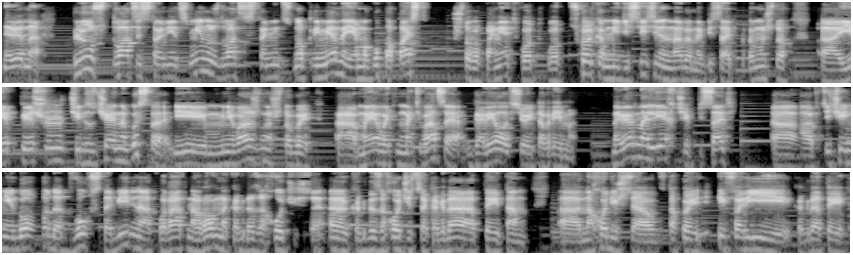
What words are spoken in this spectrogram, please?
наверное, плюс 20 страниц, минус 20 страниц, но примерно я могу попасть чтобы понять, вот, вот сколько мне действительно надо написать, потому что э, я пишу чрезвычайно быстро, и мне важно, чтобы э, моя мотивация горела все это время. Наверное, легче писать в течение года двух стабильно, аккуратно, ровно, когда захочется, э, когда захочется, когда ты там э, находишься в такой эйфории, когда ты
